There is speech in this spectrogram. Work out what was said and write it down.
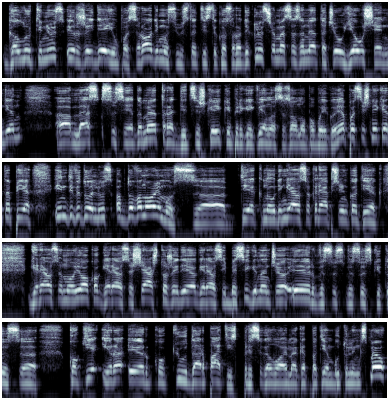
galutinius ir žaidėjų pasirodymus, jų statistikos rodiklius šiame sezone, tačiau jau šiandien mes susėdame tradiciškai, kaip ir kiekvieno sezono pabaigoje, pasišnekėti apie individualius apdovanojimus. Tiek naudingiausio krepšininko, tiek geriausio naujoko, geriausio šešto žaidėjo, geriausiai besiginančio ir visus, visus kitus, kokie yra ir kokių dar patys prisigalvojame, kad patiems būtų linksmiau.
